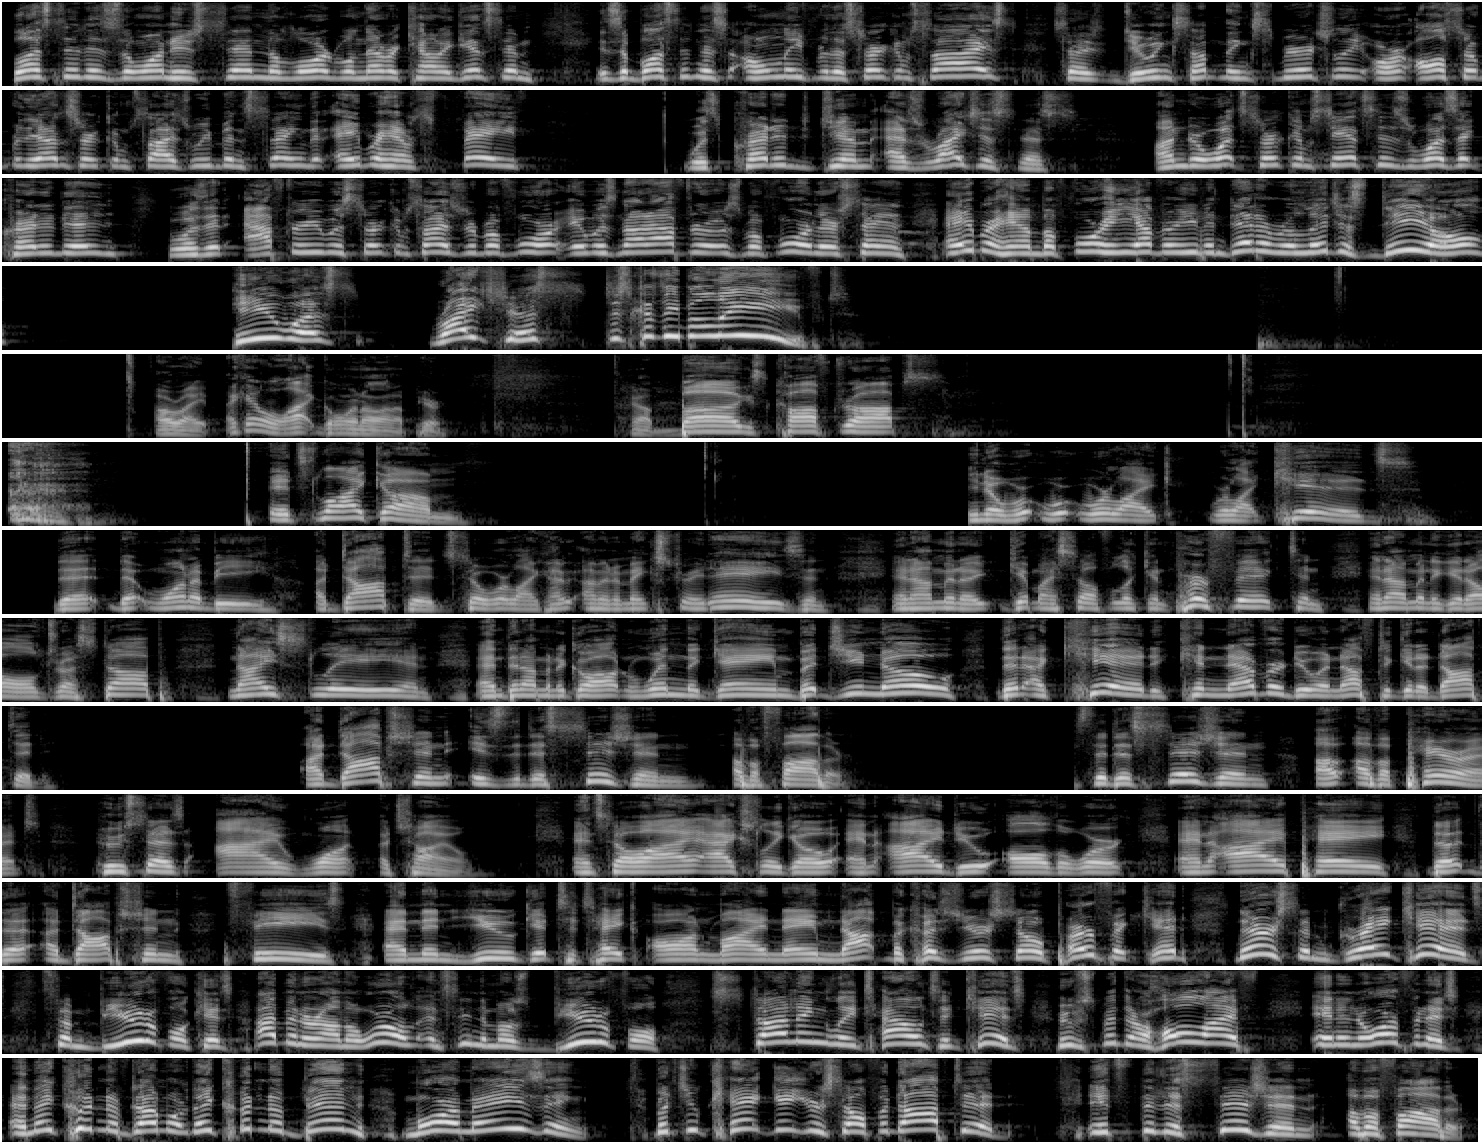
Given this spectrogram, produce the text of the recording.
Blessed is the one whose sin the Lord will never count against him. Is the blessedness only for the circumcised, so doing something spiritually, or also for the uncircumcised? We've been saying that Abraham's faith was credited to him as righteousness. Under what circumstances was it credited? Was it after he was circumcised or before? It was not after, it was before. They're saying Abraham, before he ever even did a religious deal, he was righteous just because he believed. All right, I got a lot going on up here. I got bugs, cough drops. it's like um, you know, we're, we're like we're like kids that that want to be adopted. So we're like, I'm going to make straight A's and, and I'm going to get myself looking perfect and, and I'm going to get all dressed up nicely and, and then I'm going to go out and win the game. But do you know that a kid can never do enough to get adopted? Adoption is the decision of a father. It's the decision of, of, a parent who says, I want a child. And so I actually go and I do all the work and I pay the, the adoption fees. And then you get to take on my name, not because you're so perfect, kid. There are some great kids, some beautiful kids. I've been around the world and seen the most beautiful, stunningly talented kids who've spent their whole life in an orphanage and they couldn't have done more. They couldn't have been more amazing. But you can't get yourself adopted. It's the decision of a father.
